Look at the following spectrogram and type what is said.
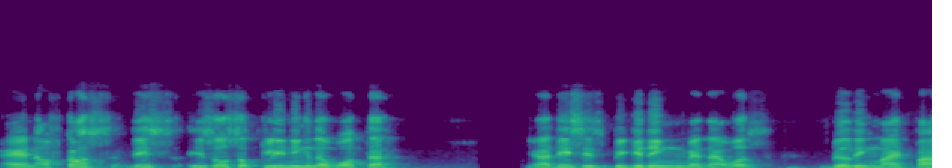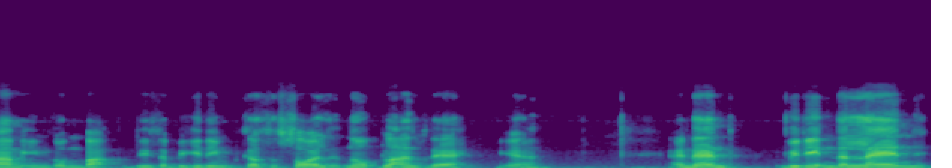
And of course, this is also cleaning the water. Yeah, this is beginning when I was building my farm in Gombak. This is the beginning because the soil, no plants there. Yeah. And then within the land,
